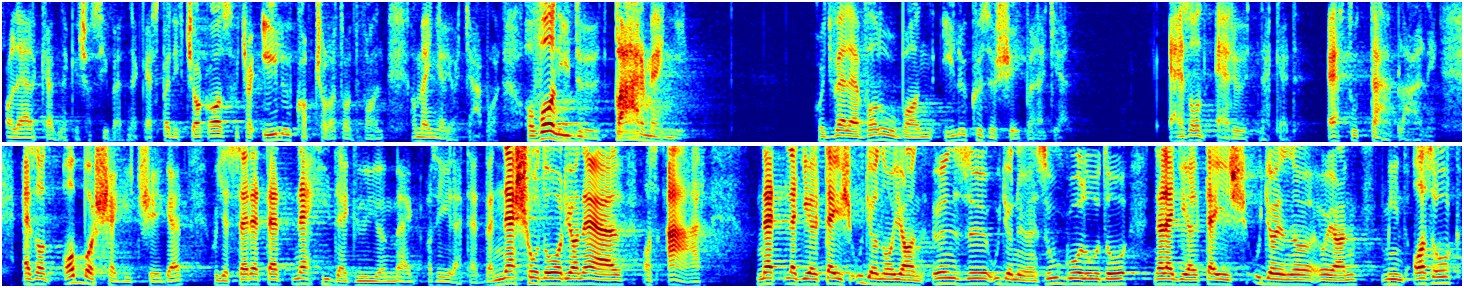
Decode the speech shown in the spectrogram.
a lelkednek és a szívednek. Ez pedig csak az, hogyha élő kapcsolatod van a mennyei atyával. Ha van időd, bármennyi, hogy vele valóban élő közösségbe legyél. Ez ad erőt neked. Ezt tud táplálni. Ez ad abba segítséget, hogy a szeretet ne hidegüljön meg az életedben. Ne sodorjon el az ár, ne legyél te is ugyanolyan önző, ugyanolyan zúgolódó, ne legyél te is ugyanolyan, mint azok,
